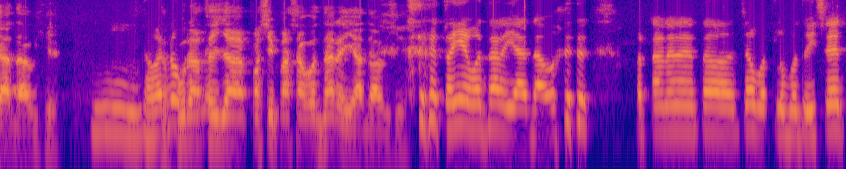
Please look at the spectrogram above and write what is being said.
યાદ આવશે. પૂરા થઈ જાય પછી પાછા વધારે યાદ આવશે. તો અહીંયા વધારે યાદ આવે. પટાણે તો જો એટલું બધું છે જ.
